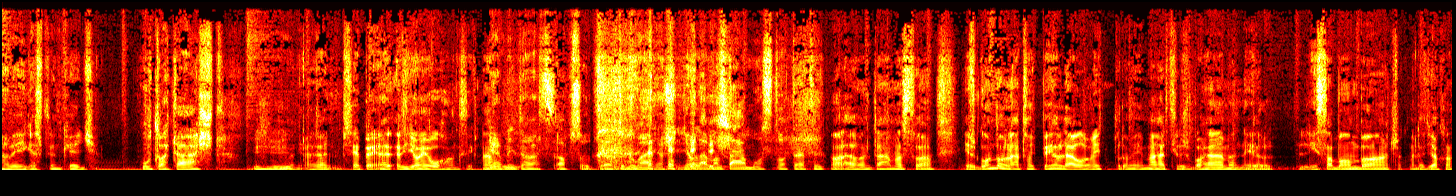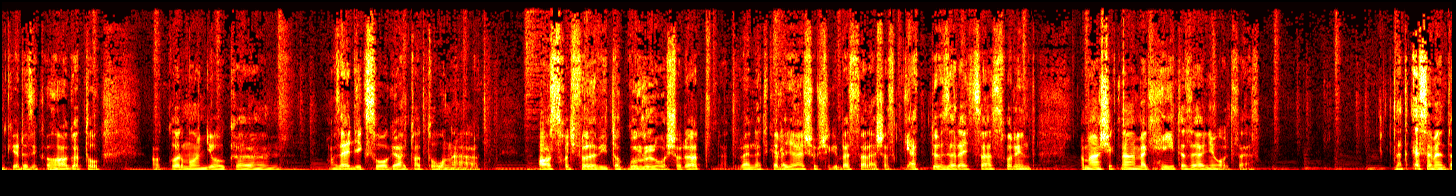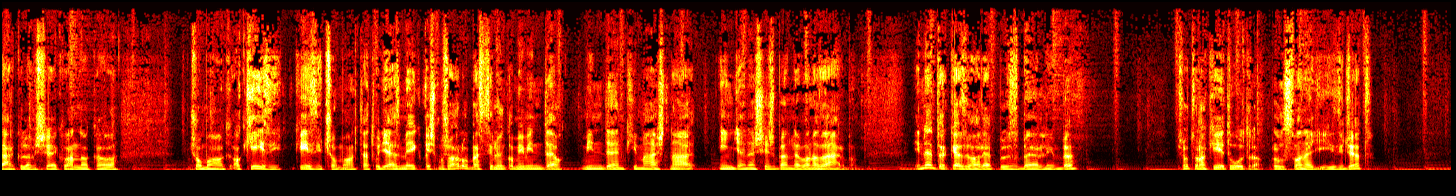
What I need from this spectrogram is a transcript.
végeztünk egy kutatást, uh-huh. szépen, ez, ez így olyan jó hangzik, nem? Ja, mint az abszolút a tudományos, így alá van támasztva, tehát hogy alá van támasztva, és gondolnád, hogy például, mit tudom én, márciusban elmennél Lisszabonba, csak mert ezt gyakran kérdezik a hallgatók, akkor mondjuk az egyik szolgáltatónál az, hogy fölvitt a gurulósodat, tehát venned kell egy elsőbségi beszállás, az 2100 forint, a másiknál meg 7800. Tehát eszement árkülönbségek vannak a csomag, a kézi, kézi csomag, tehát ugye ez még, és most arról beszélünk, ami minden, mindenki másnál ingyenes és benne van az árban. Innentől kezdve, ha repülsz Berlinbe, és ott van a két Ultra, plusz van egy EasyJet,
